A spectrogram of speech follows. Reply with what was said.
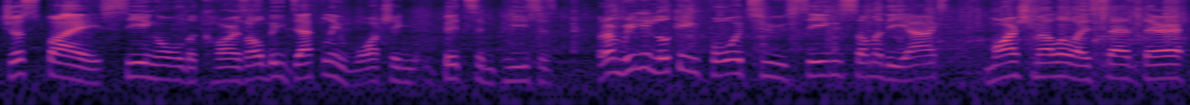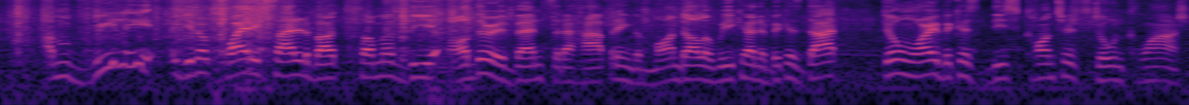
just by seeing all the cars, I'll be definitely watching bits and pieces. But I'm really looking forward to seeing some of the acts. Marshmello, I said there. I'm really, you know, quite excited about some of the other events that are happening, the Mandala weekend, because that don't worry because these concerts don't clash.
